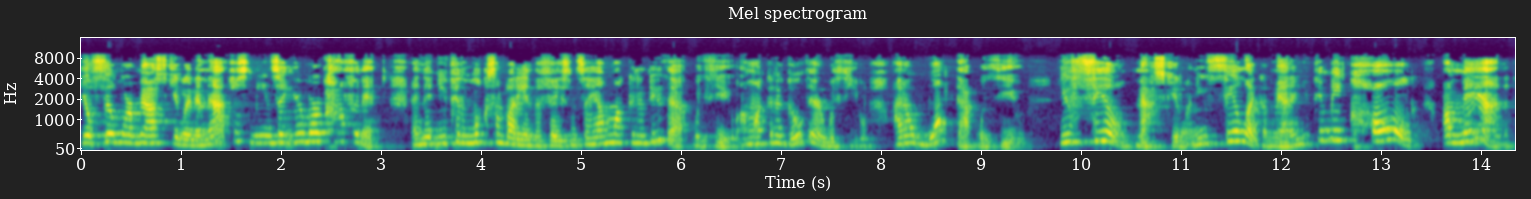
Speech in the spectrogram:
you'll feel more masculine. And that just means that you're more confident and that you can look somebody in the face and say, I'm not going to do that with you. I'm not going to go there with you. I don't want that with you. You feel masculine. You feel like a man and you can be called a man.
